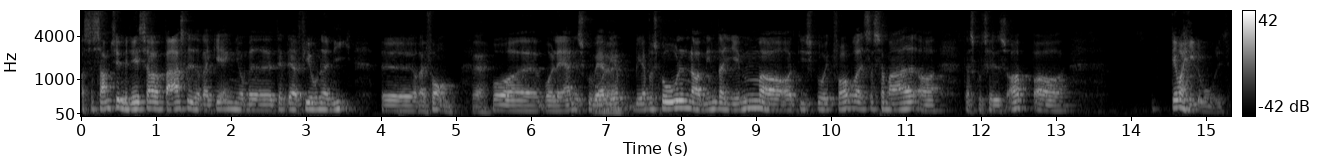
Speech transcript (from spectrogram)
Og så samtidig med det, så barslede regeringen jo med den der 409 øh, reform, Ja. hvor, øh, hvor lærerne skulle være Ja. mere, mere på skolen og mindre hjemme, og, og de skulle ikke forberede sig så meget, og der skulle tælles op, og det var helt umuligt.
